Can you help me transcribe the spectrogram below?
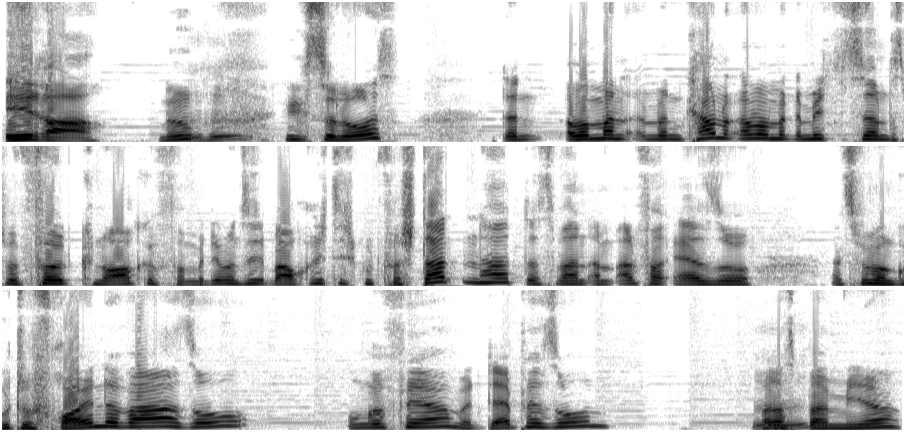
Ära, ne? Mhm. ging's so los. Dann, aber man, man kam dann irgendwann mit einem Mädchen zusammen, das mir voll Knorke von, mit dem man sich aber auch richtig gut verstanden hat. Das waren am Anfang eher so, als wenn man gute Freunde war, so ungefähr, mit der Person. War das Mhm. bei mir.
